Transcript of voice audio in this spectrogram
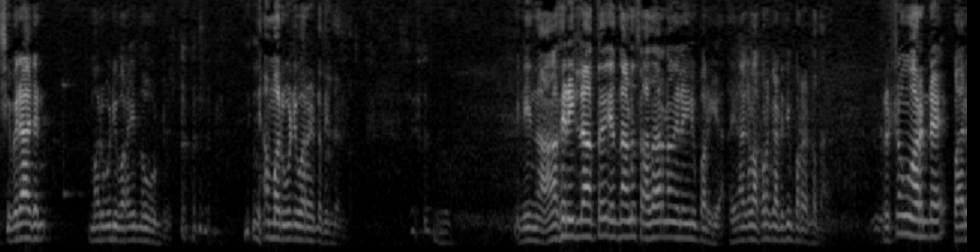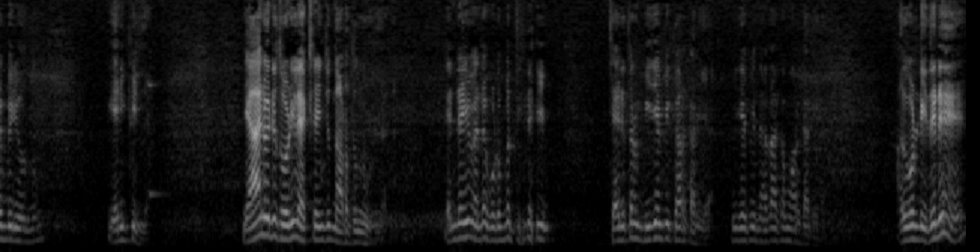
ശിവരാജൻ മറുപടി പറയുന്നതുകൊണ്ട്. ഞാൻ മറുപടി പറയേണ്ടതില്ലല്ലോ. പിന്നെ നാഥനില്ലാത്ത എന്നാണ് സാധാരണ നിലയിൽ പറയുക. അതിനേക്കാൾ അപ്പുറം കടത്തി പറയേണ്ടതാണ്. കൃഷ്ണകുമാറിന്റെ പാരമ്പര്യമൊന്നും എനിക്കില്ല. ഞാനൊരു തൊഴിൽ എക്സ്ചേഞ്ച് നടത്തുന്നുമില്ല. എന്റെയും എന്റെ കുടുംബത്തിന്റെയും ചരിത്രം ബി ജെ പിക്കാർക്കറിയാം. ബി ജെ പി നേതാക്കന്മാർക്കറിയാം. അതുകൊണ്ട് ഇതിന്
